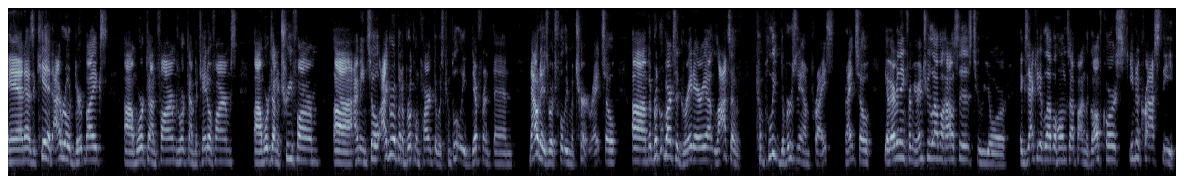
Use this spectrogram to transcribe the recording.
and as a kid i rode dirt bikes um, worked on farms worked on potato farms uh, worked on a tree farm uh, i mean so i grew up in a brooklyn park that was completely different than nowadays where it's fully mature right so um, but brooklyn park's a great area lots of complete diversity on price right so you have everything from your entry level houses to your executive level homes up on the golf course, even across the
